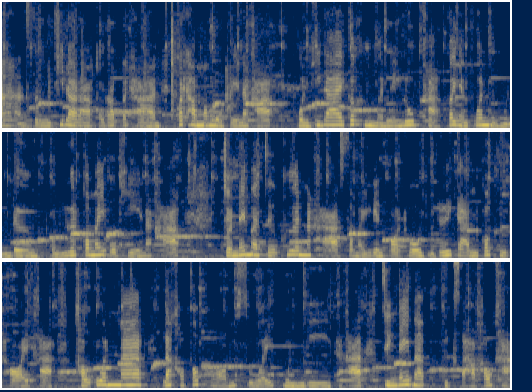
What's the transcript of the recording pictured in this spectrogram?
อาหารเสริมที่ดาราเขารับประทาน ก็ทำมาหมดเลยนะคะ ผลที่ได้ก็คือเหมือนในรูปค่ะ ก็ยังอ้วนอยู่เหมือนเดิม ผลเลือดก็ไม่โอเคนะคะ จนได้มาเจอเพื่อนนะคะ สมัยเรียนปอโทอยู่ด้วยกันก็คือทอยค่ะ เขาอ้วนมาก และเขาก็ผอมสวยหุ่นดีนะคะ จึงได้มาปรึกษาเขาค่ะ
